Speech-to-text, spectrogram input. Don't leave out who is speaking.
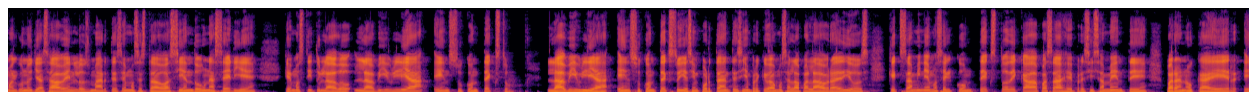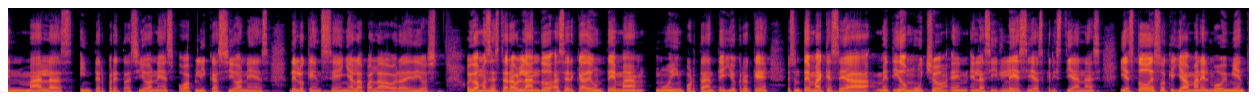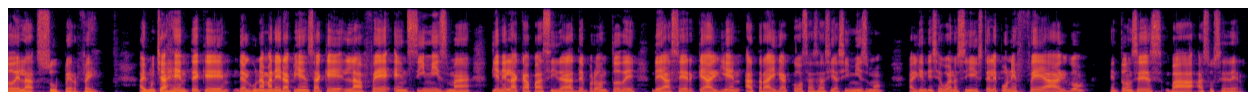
Speaker 1: como algunos ya saben, los martes hemos estado haciendo una serie que hemos titulado La Biblia en su contexto la Biblia en su contexto. Y es importante siempre que vamos a la palabra de Dios que examinemos el contexto de cada pasaje precisamente para no caer en malas interpretaciones o aplicaciones de lo que enseña la palabra de Dios. Hoy vamos a estar hablando acerca de un tema muy importante y yo creo que es un tema que se ha metido mucho en, en, las iglesias cristianas y es todo eso que llaman el movimiento de la superfe. Hay mucha gente que de alguna manera piensa que la fe en sí misma tiene la capacidad de pronto de, de hacer que alguien atraiga cosas hacia sí mismo. Alguien dice, bueno, si usted le pone fe a algo, entonces va a suceder.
